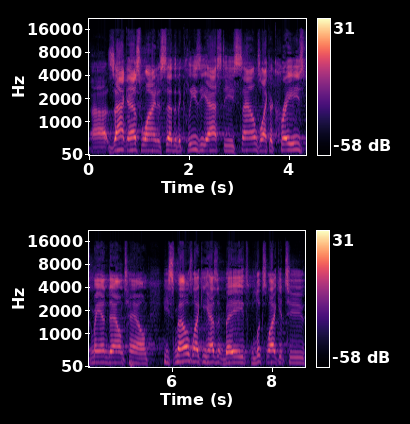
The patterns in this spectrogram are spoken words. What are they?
Uh, Zach Eswine has said that Ecclesiastes sounds like a crazed man downtown. He smells like he hasn't bathed, looks like it too,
